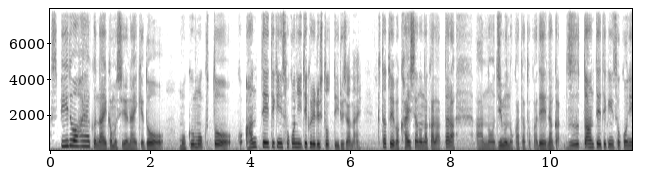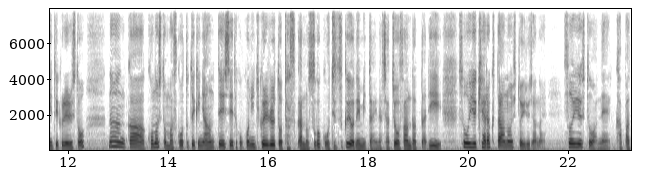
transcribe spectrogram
スピードは速くないかもしれないけど、黙々とこう安定的にそこにいてくれる人っているじゃない例えば会社の中だったら、あの、事務の方とかで、なんかずっと安定的にそこにいてくれる人なんか、この人マスコット的に安定していて、ここにいてくれると助か、あの、すごく落ち着くよね、みたいな社長さんだったり、そういうキャラクターの人いるじゃない。そういう人はね、カパ、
